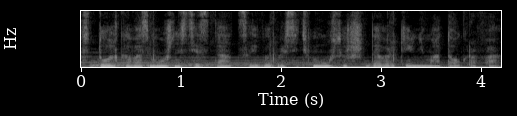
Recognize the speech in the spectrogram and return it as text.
Столько возможностей сдаться и выбросить в мусор шедевр кинематографа.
